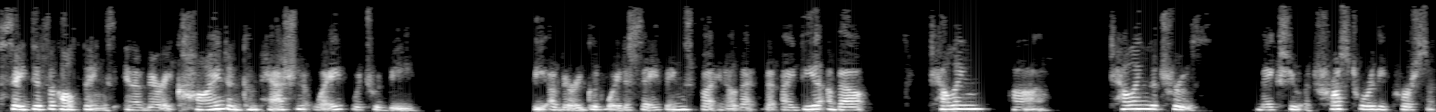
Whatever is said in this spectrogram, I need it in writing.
say difficult things in a very kind and compassionate way which would be be a very good way to say things but you know that that idea about telling uh, telling the truth makes you a trustworthy person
